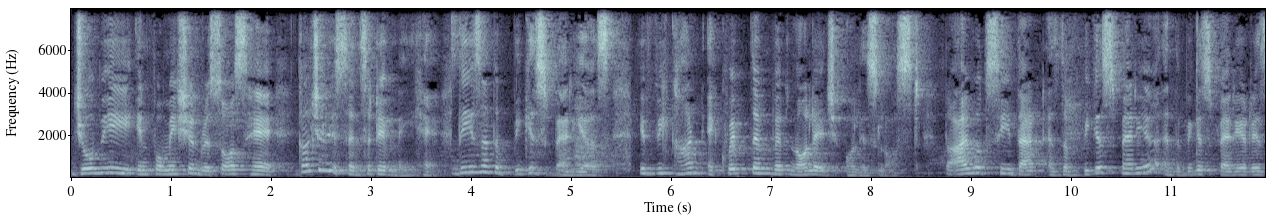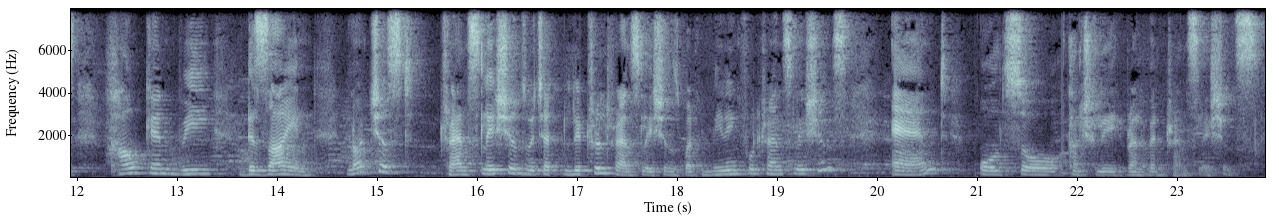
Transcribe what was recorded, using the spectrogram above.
जो भी information resource है culturally sensitive नहीं है these are the biggest barriers if we can't equip them with knowledge all is lost so I would see that as the biggest barrier and the biggest barrier is how can we design not just translations which are literal translations but meaningful translations and also culturally relevant translations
